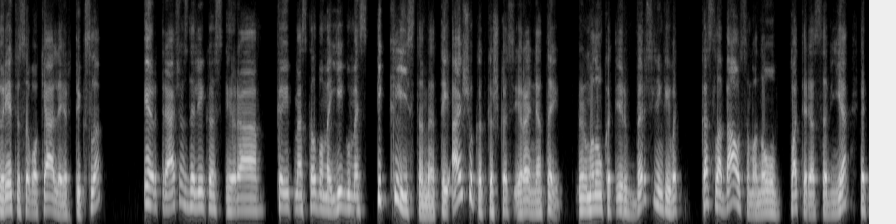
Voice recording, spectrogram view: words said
turėti savo kelią ir tikslą. Ir trečias dalykas yra kaip mes kalbame jeigu mes tik klystame tai aišku kad kažkas yra ne taip. Ir manau kad ir verslininkai vat kas labiausia manau patiria savyje kad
